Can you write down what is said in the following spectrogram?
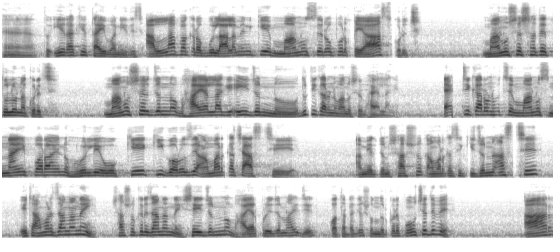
হ্যাঁ তো এর আগে তাই বানিয়ে দিয়েছে। আল্লাহ পাক রব্বুল আলমিনকে মানুষের ওপর কেয়াস করেছে। মানুষের সাথে তুলনা করেছে। মানুষের জন্য ভায়া লাগে এই জন্য দুটি কারণে মানুষের ভায়া লাগে। একটি কারণ হচ্ছে মানুষ নাই পরায়ণ হলে ও কে কি গরজে আমার কাছে আসছে। আমি একজন শাসক, আমার কাছে কি জন্য আসছে? এটা আমার জানা নেই, শাসকের জানা নেই। সেই জন্য ভাইয়ার প্রয়োজন হয় যে কথাটাকে সুন্দর করে পৌঁছে দেবে। আর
